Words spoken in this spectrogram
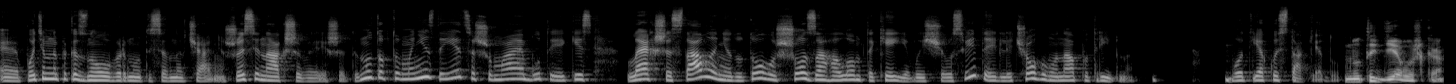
Е, потім, наприклад, знову вернутися в навчання, щось інакше вирішити. Ну, тобто, мені здається, що має бути якесь легше ставлення до того, що загалом таке є вища освіта і для чого вона потрібна. От якось так я думаю. Ну ты девушка.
